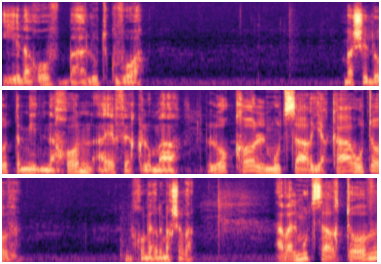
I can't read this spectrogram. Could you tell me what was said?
יהיה לרוב בעלות גבוהה. מה שלא תמיד נכון, ההפך, כלומר, לא כל מוצר יקר הוא טוב. חומר למחשבה. אבל מוצר טוב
